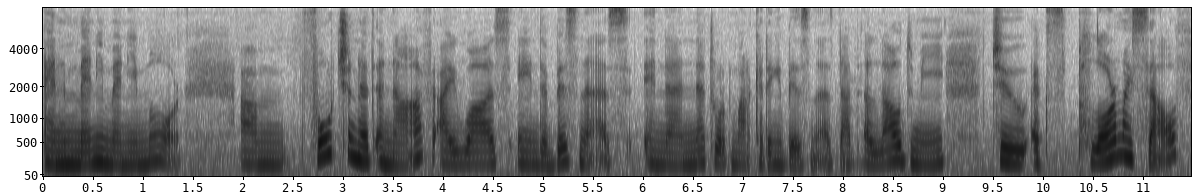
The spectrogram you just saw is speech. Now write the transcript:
and many, many more. Um, fortunate enough, I was in the business, in the network marketing business, that mm-hmm. allowed me to explore myself,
